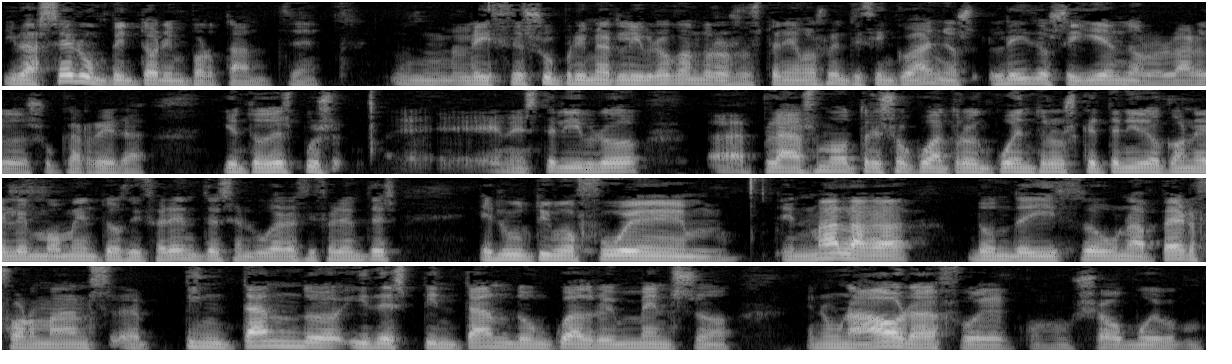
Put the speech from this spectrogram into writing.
iba a ser un pintor importante. Mm, le hice su primer libro cuando los dos teníamos 25 años. Le he ido siguiendo a lo largo de su carrera. Y entonces, pues, en este libro eh, plasmo tres o cuatro encuentros que he tenido con él en momentos diferentes, en lugares diferentes. El último fue en Málaga, donde hizo una performance eh, pintando y despintando un cuadro inmenso en una hora, fue un show muy un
